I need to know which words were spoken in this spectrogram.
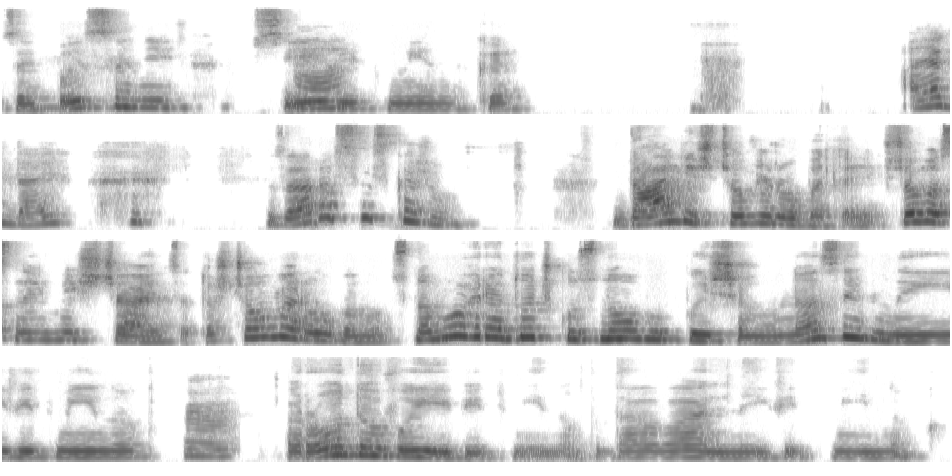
записані всі відмінки. А як далі? Зараз я скажу. Далі, що ви робите? Якщо у вас не вміщається, то що ми робимо? З нового рядочку знову пишемо називний відмінок, родовий відмінок, давальний відмінок,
